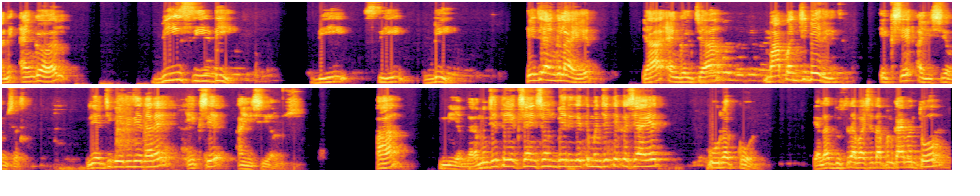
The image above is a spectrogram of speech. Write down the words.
आणि angle B C D B C D हे जे अँगल आहेत या अँगलच्या मापांची बेरीज एकशे ऐंशी अंश असते. म्हणजे याची बेरीज येणार आहे एकशे ऐंशी अंश. हा नियम झाला. म्हणजे ते एकशे ऐंशी अंश बेरीज येते म्हणजे ते कसे आहेत? पूरक कोण याला दुसऱ्या भाषेत आपण काय म्हणतो?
